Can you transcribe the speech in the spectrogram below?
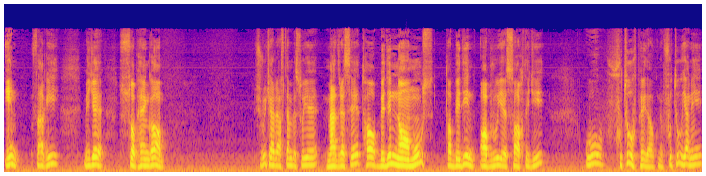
این فقی میگه صبح شروع کرد رفتن به سوی مدرسه تا بدین ناموس تا بدین آبروی ساختگی او فتوح پیدا کنه. فتوح یعنی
